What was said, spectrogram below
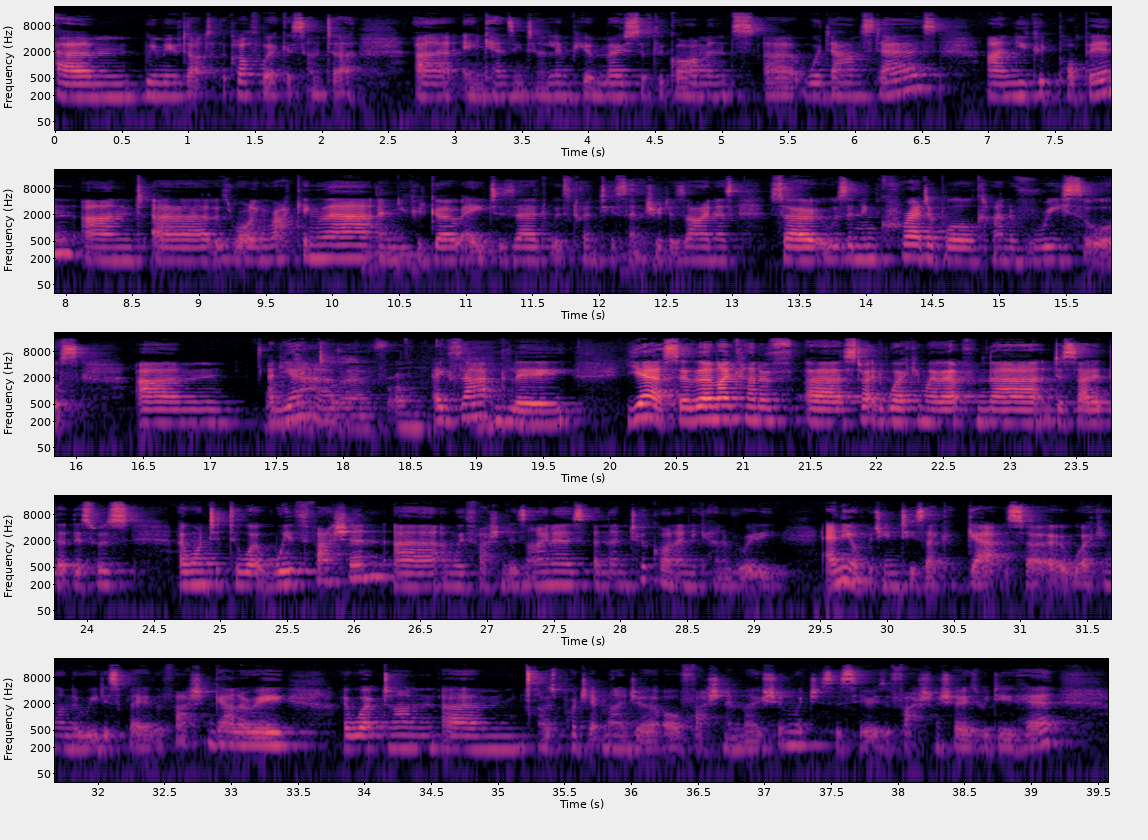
um, we moved out to the Clothworkers Centre uh, in Kensington Olympia, most of the garments uh, were downstairs, and you could pop in, and uh, there's rolling racking there, and you could go A to Z with 20th century designers. So it was an incredible kind of resource. Um, and yeah, exactly. yeah, so then I kind of uh, started working my way up from there, decided that this was I wanted to work with fashion uh, and with fashion designers, and then took on any kind of really any opportunities I could get. So working on the redisplay of the fashion gallery, I worked on. Um, I was project manager of Fashion in Motion, which is a series of fashion shows we do here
